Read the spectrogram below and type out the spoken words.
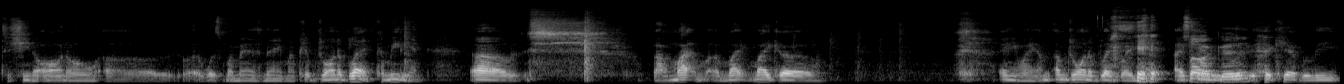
Tichina Arnold. Uh, what's my man's name? I'm, I'm drawing a blank. Comedian. Uh, uh, Mike. Mike. Mike uh, anyway, I'm, I'm drawing a blank right now. I It's all can't good. believe- I can't believe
